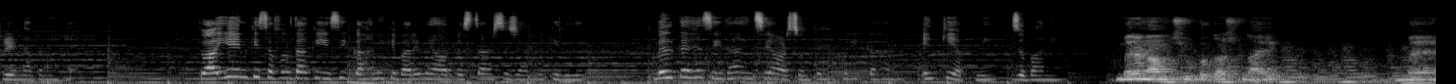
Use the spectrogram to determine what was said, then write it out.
प्रेरणा बनी है। तो आइए इनकी सफलता की इसी कहानी के बारे में और विस्तार से जानने के लिए मिलते हैं सीधा इनसे और सुनते हैं पूरी कहानी, इनकी अपनी जुबानी। मेरा नाम शिव प्रकाश नायक। मैं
